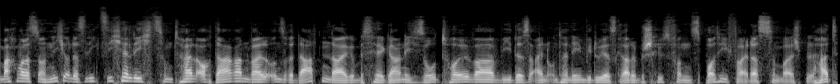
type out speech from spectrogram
machen wir das noch nicht. Und das liegt sicherlich zum Teil auch daran, weil unsere Datenlage bisher gar nicht so toll war, wie das ein Unternehmen, wie du jetzt gerade beschriebst, von Spotify das zum Beispiel hat.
